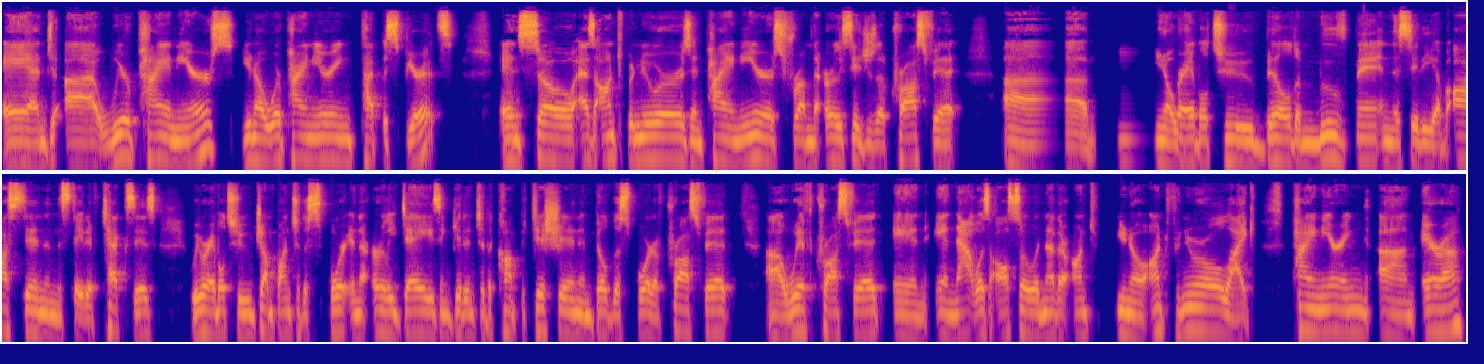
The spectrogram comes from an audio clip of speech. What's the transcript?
And uh, we're pioneers, you know, we're pioneering type of spirits. And so as entrepreneurs and pioneers from the early stages of CrossFit, uh, you know, we're able to build a movement in the city of Austin and the state of Texas. We were able to jump onto the sport in the early days and get into the competition and build the sport of CrossFit uh, with CrossFit, and and that was also another you know entrepreneurial like pioneering um, era.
